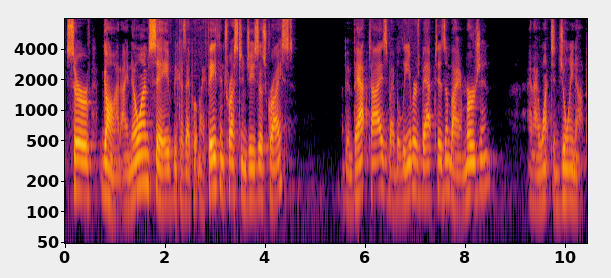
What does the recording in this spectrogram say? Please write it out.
serve God. I know I'm saved because I put my faith and trust in Jesus Christ. I've been baptized by believers' baptism, by immersion, and I want to join up.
